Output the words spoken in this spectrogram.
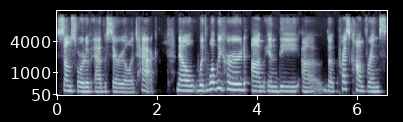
some sort of adversarial attack. Now, with what we heard um, in the uh, the press conference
